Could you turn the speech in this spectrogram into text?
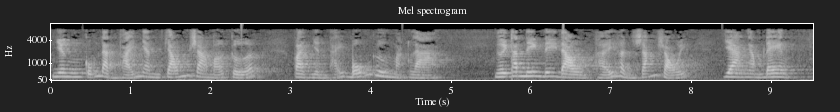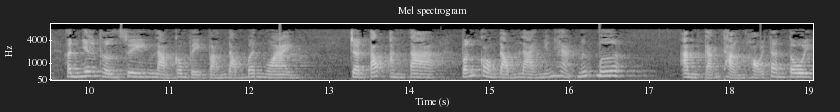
Nhưng cũng đành phải nhanh chóng ra mở cửa Và nhìn thấy bốn gương mặt lạ. Người thanh niên đi đầu, thể hình rắn rỏi, Da ngầm đen, Hình như thường xuyên làm công việc vận động bên ngoài. Trên tóc anh ta vẫn còn động lại những hạt nước mưa. Anh cẩn thận hỏi tên tôi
